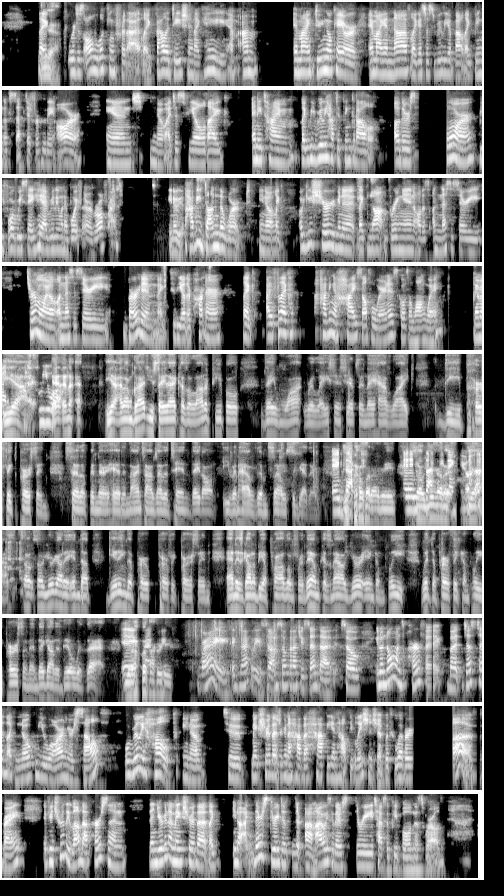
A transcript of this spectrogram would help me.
Like yeah. we're just all looking for that, like validation, like, hey, am I'm am I doing okay or am I enough? Like it's just really about like being accepted for who they are. And, you know, I just feel like anytime like we really have to think about others more before we say, Hey, I really want a boyfriend or a girlfriend. You know, have you done the work? You know, like are you sure you're gonna like not bring in all this unnecessary turmoil, unnecessary burden like to the other partner. Like I feel like having a high self awareness goes a long way. No yeah, who you are. And, and I, yeah, and I'm glad you say that because a lot of people they want relationships and they have like the perfect person set up in their head, and nine times out of ten, they don't even have themselves together. Exactly. You know what I mean? Exactly. So you're gonna, Thank you. yeah. So so you're gonna end up getting the per- perfect person, and it's gonna be a problem for them because now you're incomplete with the perfect complete person, and they got to deal with that. You exactly. know what I mean? Right, exactly. So I'm so glad you said that. So, you know, no one's perfect, but just to like know who you are and yourself will really help, you know, to make sure that you're going to have a happy and healthy relationship with whoever you love, right? If you truly love that person, then you're going to make sure that like, you know, there's three um I always say there's three types of people in this world.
